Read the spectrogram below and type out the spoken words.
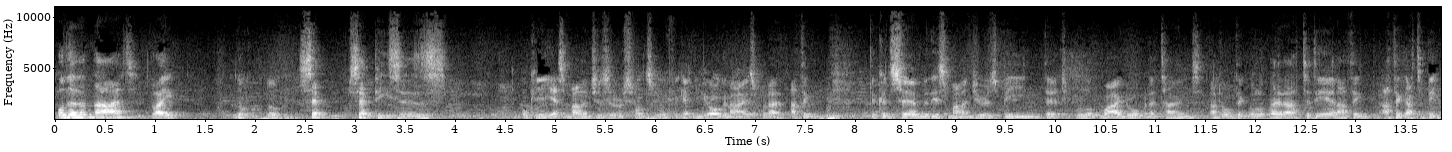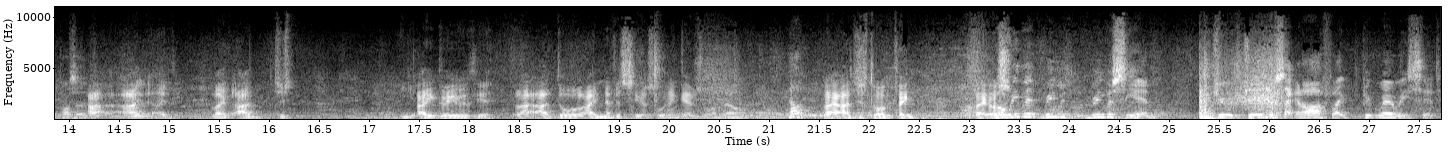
But other than that, like, look, look, set set pieces. Okay, yes, managers are responsible for getting you organised, but I, I think the concern with this manager has been that we'll look wide open at times. I don't think we'll look like that today, and I think I think that's a big positive. I, I, I, like, I just, I agree with you. Like, I don't, I never see us winning games 1 0. no, Like, I just don't think, like, us, No, we were, we were, we were seeing during, during the second half, like people where we sit,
